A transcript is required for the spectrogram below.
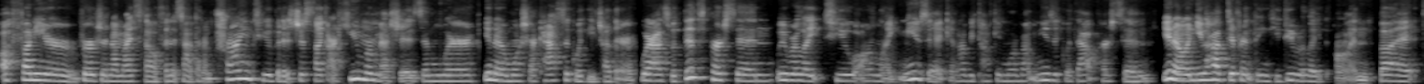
a funnier version of myself. And it's not that I'm trying to, but it's just like our humor meshes and we're, you know, more sarcastic with each other. Whereas with this person, we relate to on like music, and I'll be talking more about music with that person, you know, and you have different things you do relate on. But,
